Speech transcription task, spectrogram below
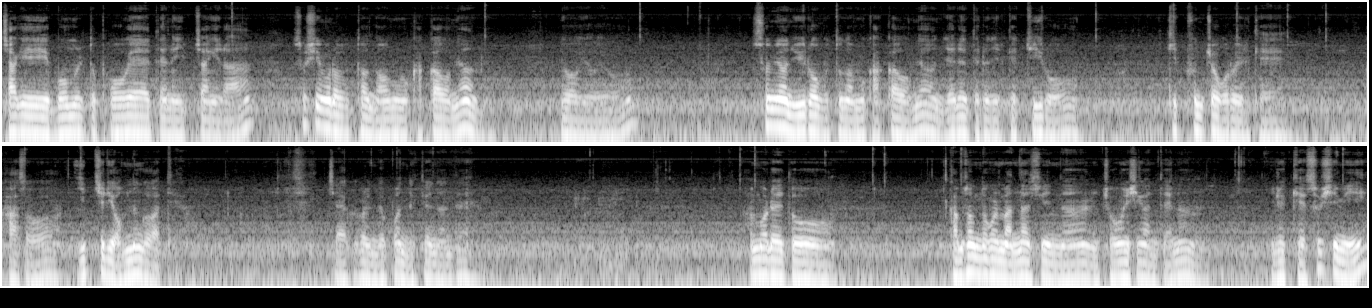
자기 몸을 또 보호해야 되는 입장이라 수심으로부터 너무 가까우면 요요 요 수면 위로부터 너무 가까우면 얘네들은 이렇게 뒤로 깊은 쪽으로 이렇게 가서 입질이 없는 것 같아요. 제가 그걸 몇 번 느꼈는데 아무래도 감성동을 만날 수 있는 좋은 시간대는 이렇게 수심이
